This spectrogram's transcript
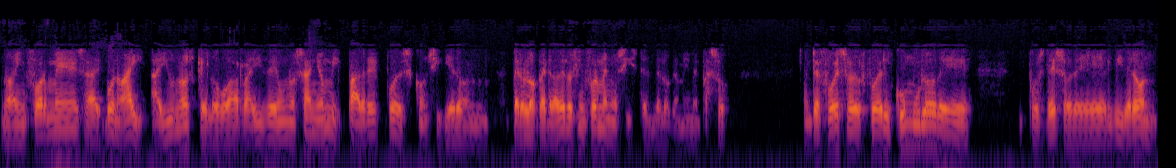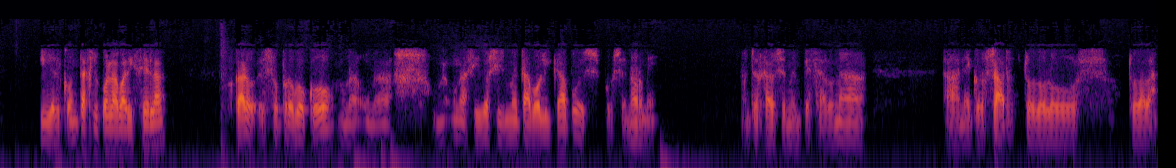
no hay informes, hay- bueno, hay, hay unos que luego a raíz de unos años mis padres pues consiguieron, pero los verdaderos informes no existen de lo que a mí me pasó. Entonces fue eso, fue el cúmulo de, pues de eso, del biberón y el contagio con la varicela, pues claro, eso provocó una, una, una, una acidosis metabólica pues, pues enorme. Entonces claro, se me empezaron a, a necrosar todos los, todas las,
